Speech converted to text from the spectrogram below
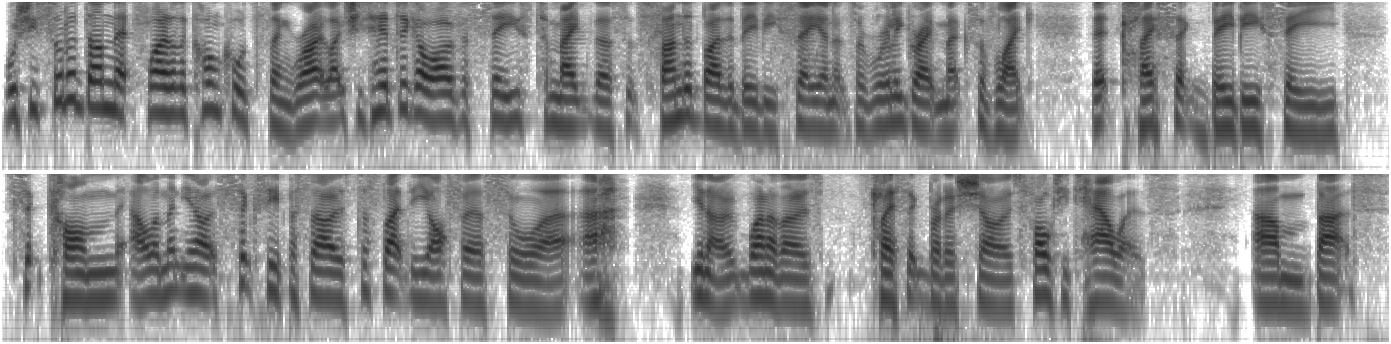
Well, she's sort of done that Flight of the Conchords thing, right? Like she's had to go overseas to make this. It's funded by the BBC, and it's a really great mix of like that classic BBC sitcom element. You know, it's six episodes, just like The Office or, uh, you know, one of those classic British shows, Fawlty Towers. Um, but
